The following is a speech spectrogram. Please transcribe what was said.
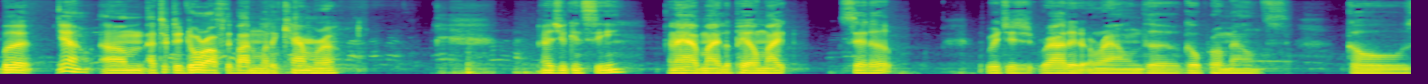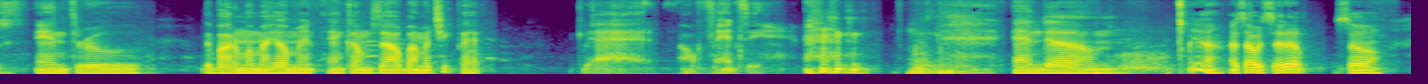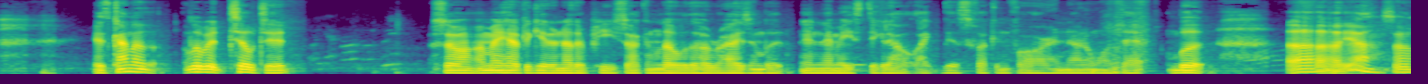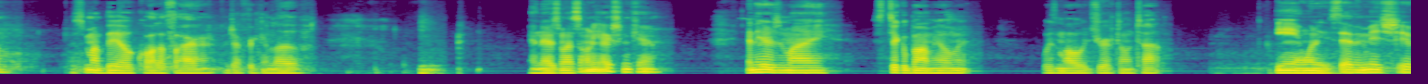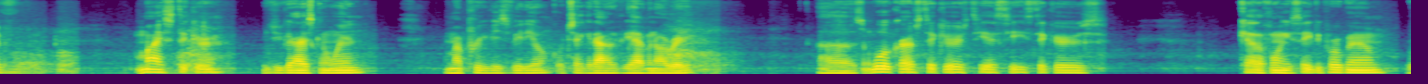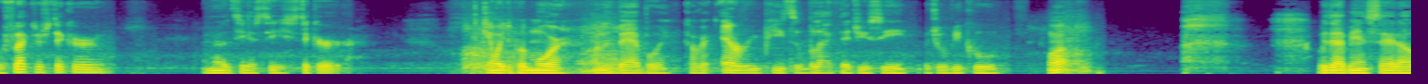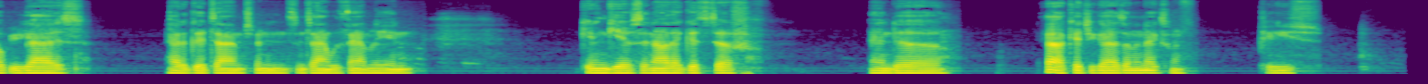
But yeah, um, I took the door off the bottom of the camera, as you can see, and I have my lapel mic setup, which is routed around the GoPro mounts, goes in through the bottom of my helmet and comes out by my cheek pad. That all fancy. and um, yeah, that's how it's set up. So it's kind of a little bit tilted so I may have to get another piece so I can lower the horizon, but and they may stick it out like this fucking far, and I don't want that. But uh, yeah. So it's my Bell qualifier, which I freaking love. And there's my Sony Action Cam, and here's my sticker bomb helmet with my old drift on top. And 187 midship, my sticker, which you guys can win my previous video. Go check it out if you haven't already. Uh, some Woodcraft stickers, TSC stickers, California Safety Program, reflector sticker, another TSC sticker. Can't wait to put more on this bad boy. Cover every piece of black that you see, which will be cool. Well, with that being said, I hope you guys had a good time spending some time with family and getting gifts and all that good stuff. And uh yeah, I'll catch you guys on the next one. Peace.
